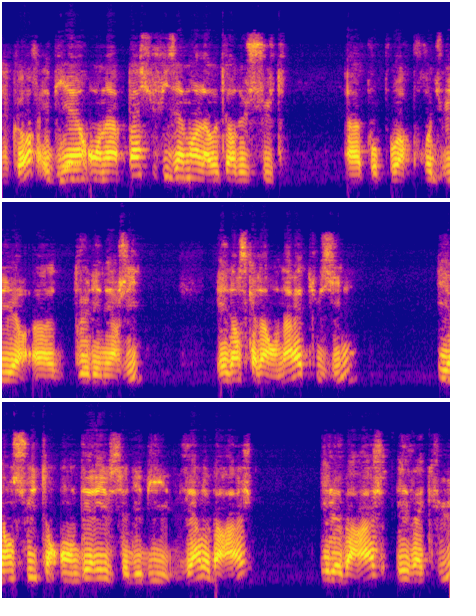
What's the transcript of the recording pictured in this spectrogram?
d'accord, eh bien, on n'a pas suffisamment la hauteur de chute euh, pour pouvoir produire euh, de l'énergie. Et dans ce cas-là, on arrête l'usine et ensuite on dérive ce débit vers le barrage et le barrage évacue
